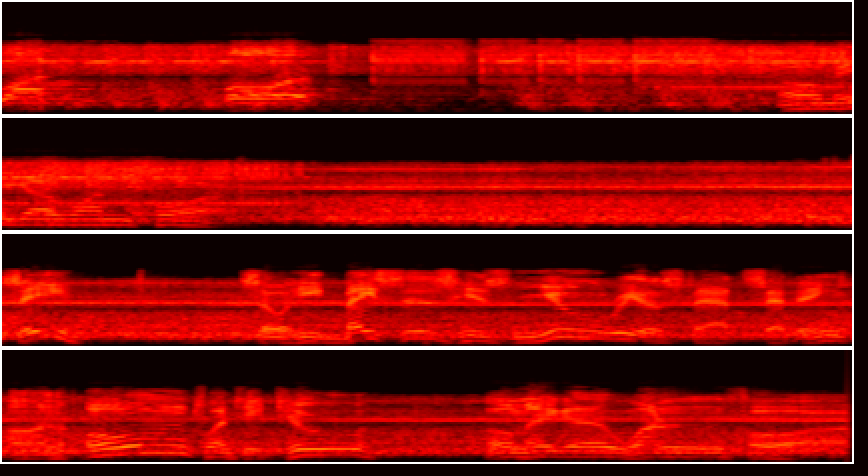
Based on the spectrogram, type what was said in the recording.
1 4. Omega 1 4. See? So he bases his new rheostat setting on Ohm 22, Omega 1 4.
